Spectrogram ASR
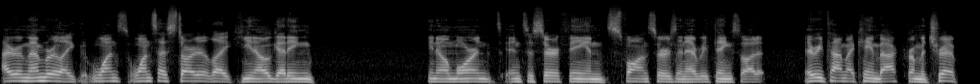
I remember like once once I started like, you know, getting you know, more in, into surfing and sponsors and everything. So I, every time I came back from a trip,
